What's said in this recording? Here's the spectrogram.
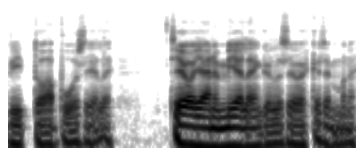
viittoo apua siellä. Se on jäänyt mieleen kyllä, se on ehkä semmoinen.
